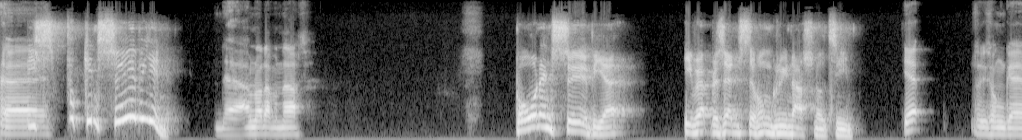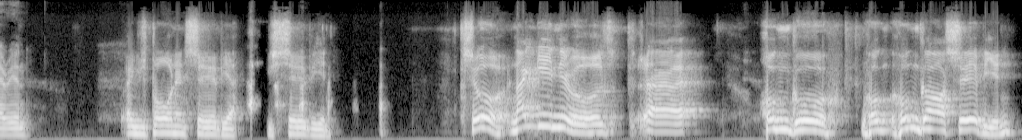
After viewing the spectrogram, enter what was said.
Uh, he's fucking Serbian. No, I'm not having that. Born in Serbia, he represents the Hungary national team. Yep. So he's Hungarian. He was born in Serbia. He's Serbian. So, 19 year old uh, Hungo, Hung, Hungar Serbian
